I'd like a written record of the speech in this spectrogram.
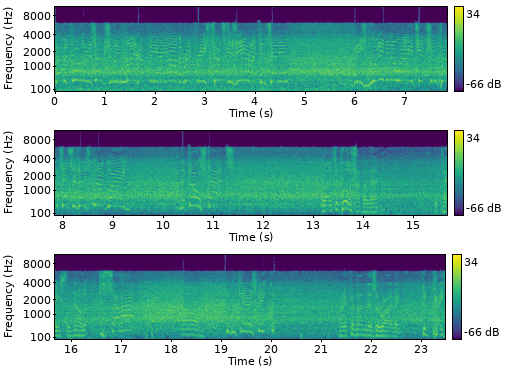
So before the resumption, we might have VAR. The referee's touched his ear, I can tell you. But he's waving away Egyptian protesters, those flag wave. And the goal stands. Well, it's a push. How about that? The pace, they now look to Salah. Oh, couldn't clear his feet. Quick. Mário Fernandes arriving. Good pace,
